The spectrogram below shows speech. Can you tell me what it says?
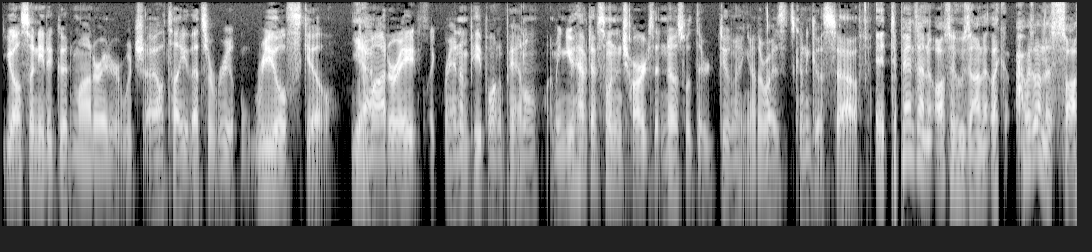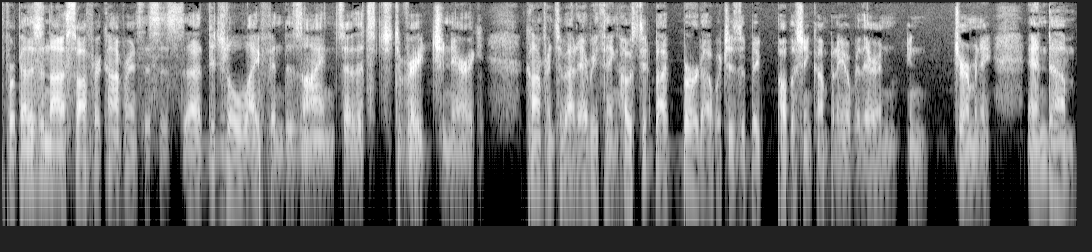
You also need a good moderator, which I'll tell you that's a real real skill Yeah. to moderate like random people on a panel. I mean, you have to have someone in charge that knows what they're doing, otherwise it's going to go south. It depends on also who's on it. Like I was on the software panel. This is not a software conference. This is uh, digital life and design. So that's just a very generic conference about everything, hosted by Burda, which is a big publishing company over there in in Germany. And um,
